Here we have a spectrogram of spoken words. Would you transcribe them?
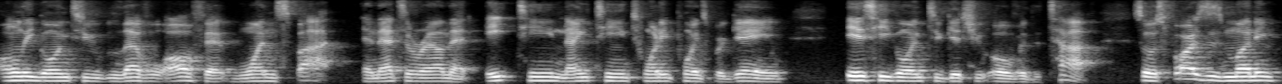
only going to level off at one spot and that's around that 18, 19, 20 points per game. Is he going to get you over the top? So as far as his money,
